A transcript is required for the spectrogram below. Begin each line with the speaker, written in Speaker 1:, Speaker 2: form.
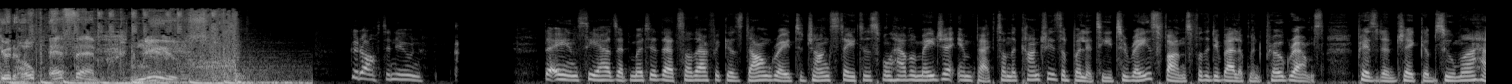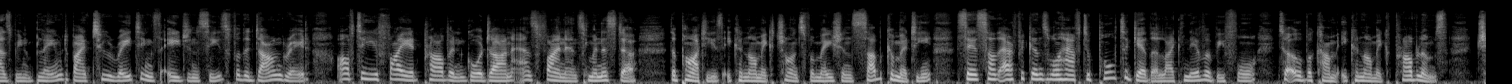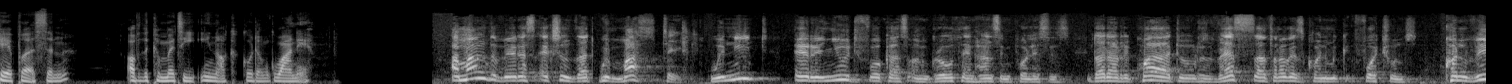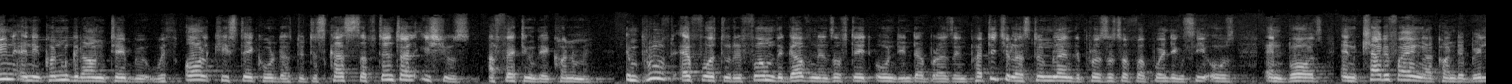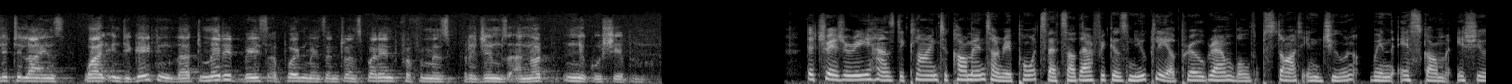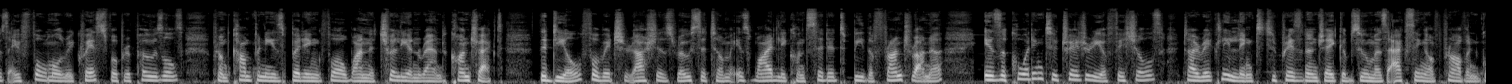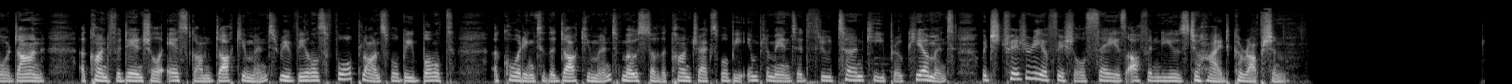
Speaker 1: Good Hope FM News.
Speaker 2: Good afternoon. The ANC has admitted that South Africa's downgrade to junk status will have a major impact on the country's ability to raise funds for the development programs. President Jacob Zuma has been blamed by two ratings agencies for the downgrade after he fired Pravin Gordhan as finance minister. The party's economic transformation subcommittee says South Africans will have to pull together like never before to overcome economic problems. Chairperson of the committee, Enoch Godongwana.
Speaker 3: Among the various actions that we must take, we need a renewed focus on growth enhancing policies that are required to reverse South Africa's economic fortunes. Convene an economic roundtable with all key stakeholders to discuss substantial issues affecting the economy. Improved efforts to reform the governance of state owned enterprises, in particular, streamline the process of appointing CEOs and boards and clarifying accountability lines while indicating that merit based appointments and transparent performance regimes are not negotiable.
Speaker 2: The Treasury has declined to comment on reports that South Africa's nuclear program will start in June when Eskom issues a formal request for proposals from companies bidding for a 1 trillion rand contract. The deal, for which Russia's Rosatom is widely considered to be the frontrunner, is, according to Treasury officials, directly linked to President Jacob Zuma's axing of Pravin Gordhan. A confidential Eskom document reveals four plants will be built. According to the document, most of the contracts will be implemented through turnkey procurement, which Treasury officials say is often used to hide corruption.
